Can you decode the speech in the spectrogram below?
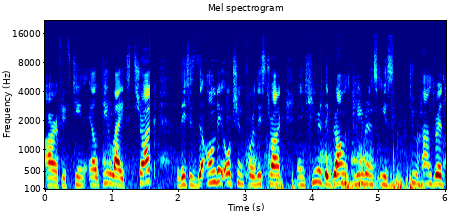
R15 LT light truck. This is the only option for this truck. And here the ground clearance is 200 uh,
